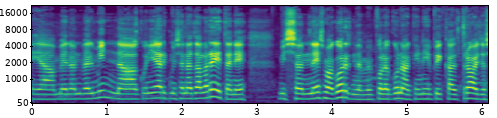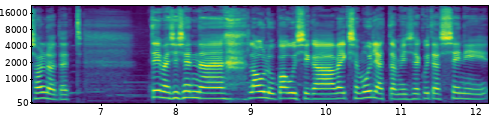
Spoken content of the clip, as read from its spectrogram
ja meil on veel minna kuni järgmise nädala reedeni, mis on esmakordne, me pole kunagi nii pikalt raadios olnud, et teeme siis enne laulupausi ka väikse muljetamise, kuidas seni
